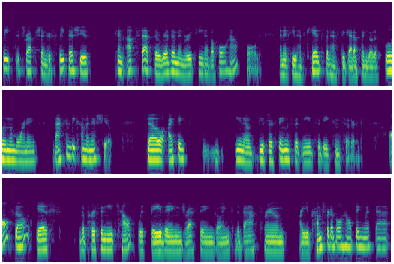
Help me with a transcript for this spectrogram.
sleep disruption or sleep issues can upset the rhythm and routine of a whole household. And if you have kids that have to get up and go to school in the morning, that can become an issue. So I think, you know, these are things that need to be considered. Also, if the person needs help with bathing, dressing, going to the bathroom, are you comfortable helping with that?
